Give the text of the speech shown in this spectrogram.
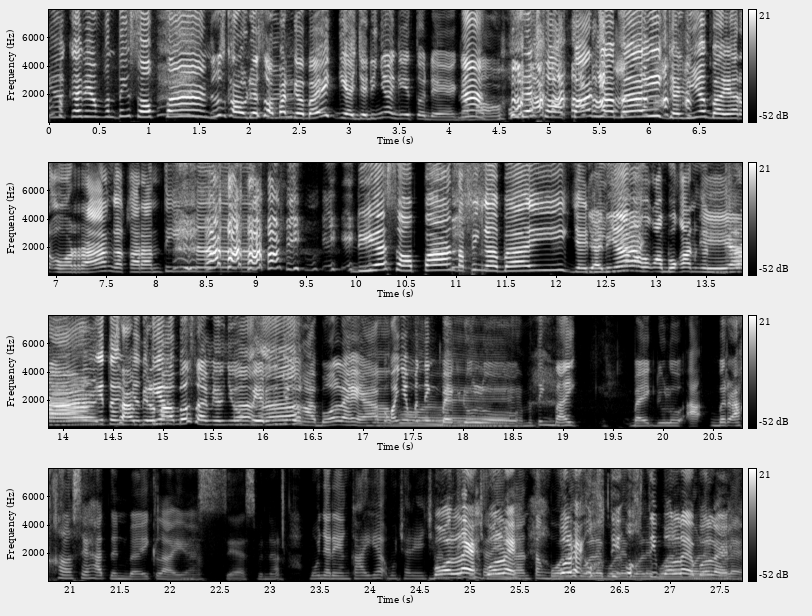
ya kan yang penting sopan. terus kalau udah sopan gak baik ya jadinya gitu deh gak Nah, mau udah sopan gak baik, jadinya bayar orang gak karantina. Dia sopan tapi nggak baik, jadinya Jadinya- mabok-mabokan ngedrang gitu Iya, sambil nyetir. mabok sambil nyupir itu Heeh. juga nggak boleh ya Nggak pokoknya yang penting baik boleh. dulu Yang penting baik. baik dulu berakal sehat dan baik lah ya Yes, yes benar. Mau nyari yang kaya, mau cari yang cantik, Boleh, mau cari boleh. yang ganteng, Boleh, boleh, boleh, ukti, boleh, ukti, boleh, boleh, boleh.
